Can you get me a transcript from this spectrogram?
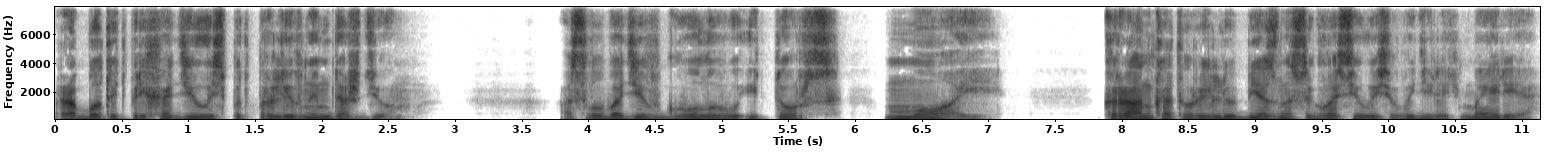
Работать приходилось под проливным дождем. Освободив голову и торс Мои, кран, который любезно согласилась выделить мэрия,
